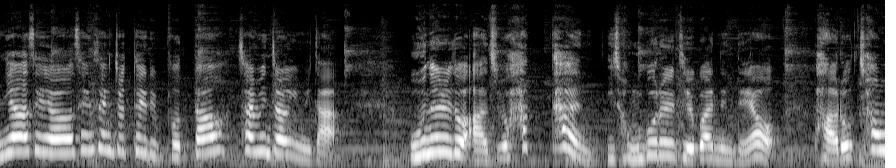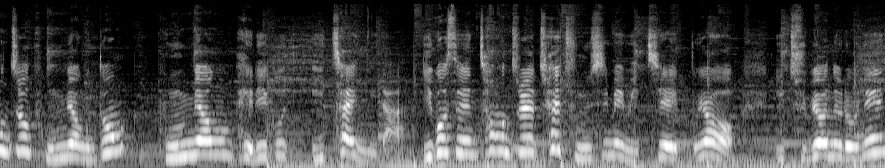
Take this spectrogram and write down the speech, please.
안녕하세요. 생생주택 리포터 차민정입니다. 오늘도 아주 핫한 이 정보를 들고 왔는데요. 바로 청주 복명동 복명 베리굿 2차입니다. 이곳은 청주의 최중심에 위치해 있고요. 이 주변으로는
